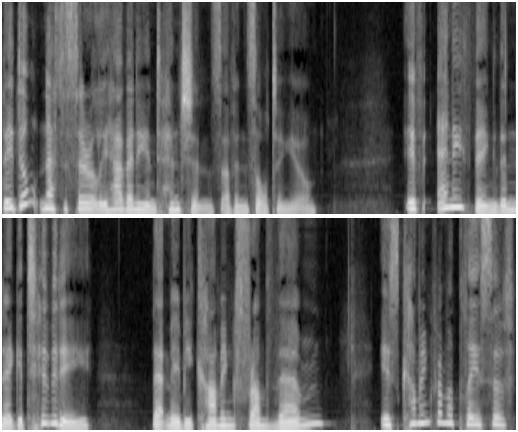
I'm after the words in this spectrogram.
they don't necessarily have any intentions of insulting you. If anything, the negativity that may be coming from them is coming from a place of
